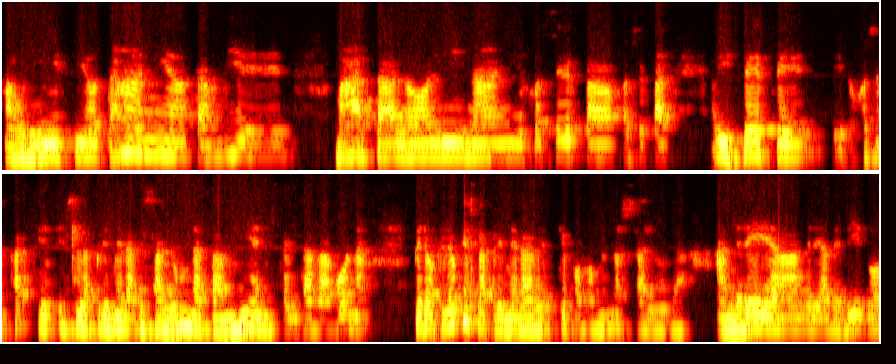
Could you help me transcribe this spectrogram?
Mauricio, Tania también, Marta, Loli, Nani, Josefa, Josefa y Pepe. Eh, Josefa es la primera, es alumna también, está en Tarragona, pero creo que es la primera vez que por lo menos saluda. Andrea, Andrea de Vigo,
